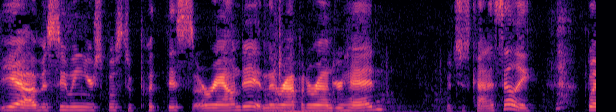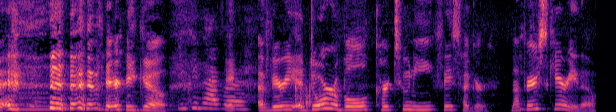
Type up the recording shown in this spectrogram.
Yeah, I'm assuming you're supposed to put this around it and then wrap it around your head, which is kind of silly. But there you go. You can have a... a, a very adorable, cartoony face hugger. Not very scary though.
